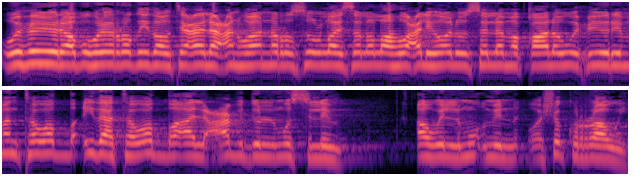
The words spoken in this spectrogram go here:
wuxuu yidhi abu hurayre radi allahu tacala canhu ana rasuul اllahi salى اllahu alayh ali wasalam qaala wuxuu yidhi ida tawada'a alcabdu اlmuslim aw ilmu'min wa shaku raawi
